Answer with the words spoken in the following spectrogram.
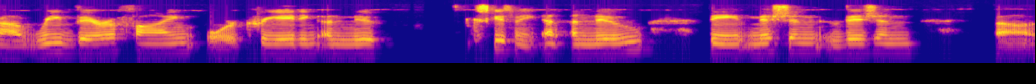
uh, re-verifying or creating a new, excuse me, a, new the mission, vision, uh,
